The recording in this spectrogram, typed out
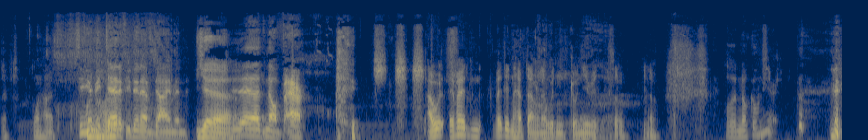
left. One hide. See, you'd be One dead if you didn't have diamond. Yeah. Yeah, no fair. I would if I didn't, if I didn't have diamond, I wouldn't go near it. So you know. Well, then don't go near it.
